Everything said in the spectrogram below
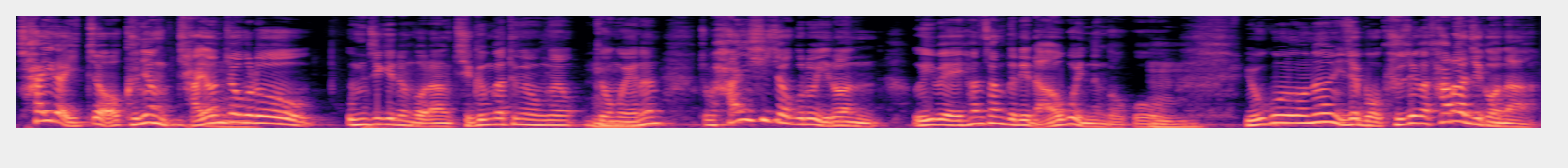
차이가 있죠. 그냥 자연적으로 움직이는 거랑 지금 같은 경우, 경우 에는 좀 한시적으로 이런 의외의 현상들이 나오고 있는 거고, 음. 요거는 이제 뭐 규제가 사라지거나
